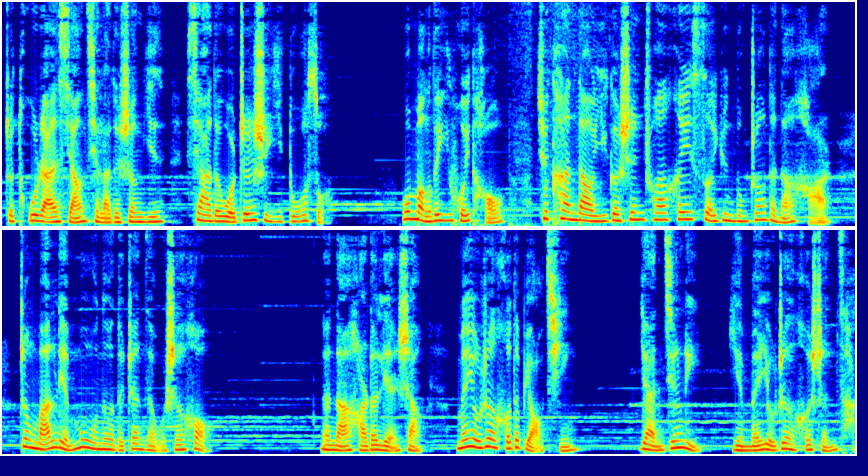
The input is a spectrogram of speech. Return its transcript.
这突然响起来的声音吓得我真是一哆嗦。我猛地一回头，却看到一个身穿黑色运动装的男孩，正满脸木讷地站在我身后。那男孩的脸上没有任何的表情，眼睛里也没有任何神采，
